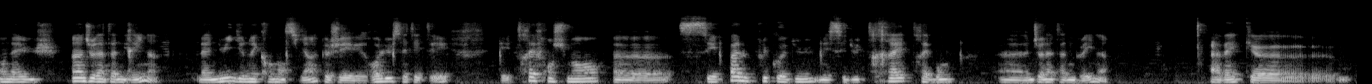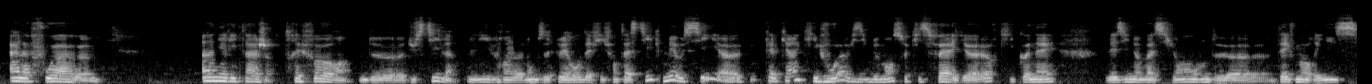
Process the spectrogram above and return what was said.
on a eu un Jonathan Green, La Nuit du Nécromancien, que j'ai relu cet été. Et très franchement, euh, c'est pas le plus connu, mais c'est du très très bon euh, Jonathan Green, avec euh, à la fois euh, un héritage très fort de, du style livre dont vous êtes le héros des filles fantastiques, mais aussi quelqu'un qui voit visiblement ce qui se fait ailleurs, qui connaît les innovations de Dave Morris,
